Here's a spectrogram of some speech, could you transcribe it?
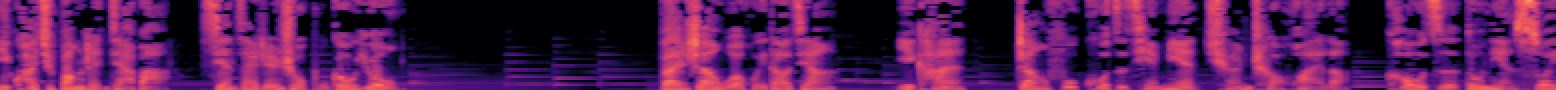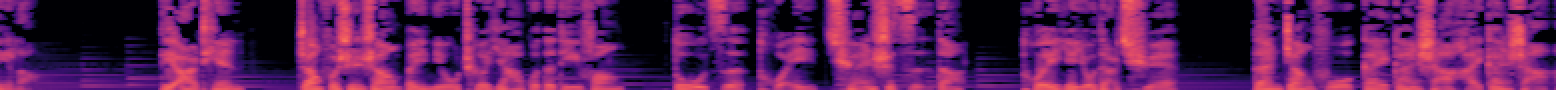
你快去帮人家吧，现在人手不够用。”晚上我回到家，一看，丈夫裤子前面全扯坏了，扣子都碾碎了。第二天，丈夫身上被牛车压过的地方，肚子、腿全是紫的，腿也有点瘸，但丈夫该干啥还干啥。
